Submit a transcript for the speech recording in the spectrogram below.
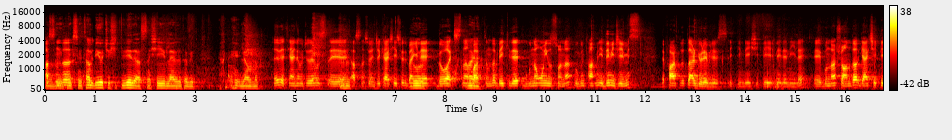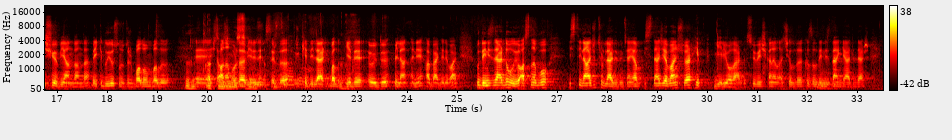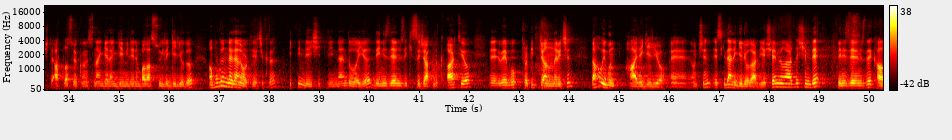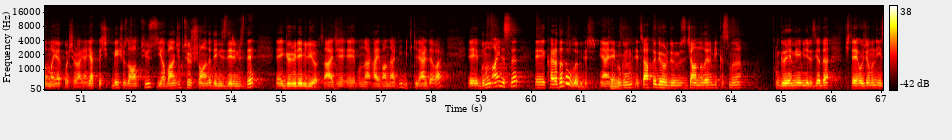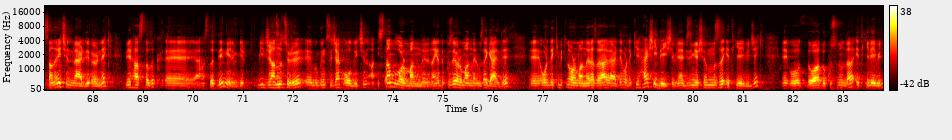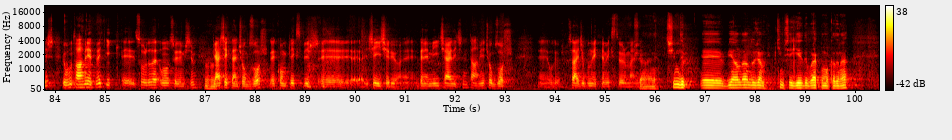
Aslında tam biyoçeşitliliğe de aslında şehirlerde tabii ele almak. Evet yani hocalarımız e, aslında söyleyecek her şeyi söyledi. Ben Doğru. yine doğa açısından Aynen. baktığımda belki de bundan 10 yıl sonra bugün tahmin edemeyeceğimiz e, farklılıklar görebiliriz iklim değişikliği nedeniyle. E, bunlar şu anda gerçekleşiyor bir yandan da. Belki duyuyorsunuzdur balon balığı, e, işte Anamur'da birini ısırdı, kediler balık yedi öldü filan hani haberleri var. Bu denizlerde oluyor. Aslında bu istilacı türler dedim. Yani istilacı yabancı türler hep geliyorlardı. Süveyş kanalı açıldı, Kızıldeniz'den geldiler. İşte Atlas Okyanusu'ndan gelen gemilerin balast suyuyla geliyordu. Ama bugün neden ortaya çıktı? İklim değişikliğinden dolayı denizlerimizdeki sıcaklık artıyor e, ve bu tropik canlılar için daha uygun hale geliyor. E, onun için eskiden de geliyorlardı, yaşayamıyorlardı. Şimdi denizlerimizde kalmaya başarıyorlar. Yani yaklaşık 500-600 yabancı tür şu anda denizlerimizde e, görülebiliyor. Sadece e, bunlar hayvanlar değil, bitkiler de var. E, bunun aynısı e, karada da olabilir. Yani bugün etrafta gördüğümüz canlıların bir kısmını göremeyebiliriz. Ya da işte hocamın insanlar için verdiği örnek bir hastalık, e, hastalık demeyelim, bir, bir canlı türü e, bugün sıcak olduğu için İstanbul ormanlarına ya da kuzey ormanlarımıza geldi e, oradaki bütün ormanlara zarar verdi. Oradaki her şeyi değiştirebilir. Yani bizim yaşamımızı etkileyebilecek e, o doğa dokusunu da etkileyebilir. Ve bunu tahmin etmek ilk e, soruda da onu söylemiştim. Gerçekten çok zor ve kompleks bir e, şey içeriyor. E, denemeyi içerdiği için tahmini çok zor e, oluyor. Sadece bunu eklemek istiyorum ben de. Şahane. Şimdi e, bir yandan da hocam kimseyi geride bırakmamak adına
